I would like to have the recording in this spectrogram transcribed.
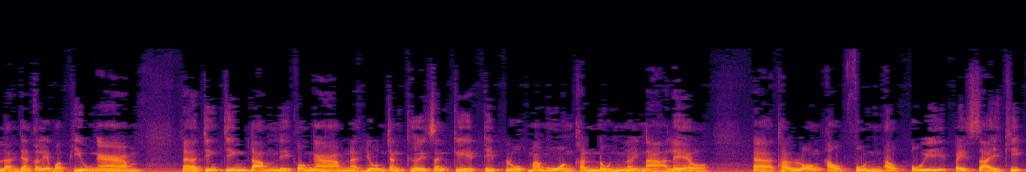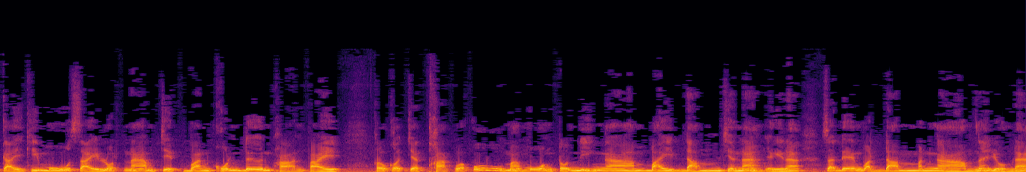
หลังยังก็เรียกว่าผิวงามอ่าจริง ๆดำนี่ก็งามนะโยมฉันเคยสังเกตที่ปลูกมะม่วงขนุนน้อยหนาแล้ว ถ้าลองเอาฝุ่นเอาปุ๋ยไปใส่ขี้ไก่ขี้หมูใส่ลดน้ำเจ็ดวันคนเดินผ่านไป เขาก็จะทักว่า โอ้มะม่วงต้นนี้งามใบดำเชียวนะ อย่างนี้นะ แสดงว่าดำมันงามนะโยมนะ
